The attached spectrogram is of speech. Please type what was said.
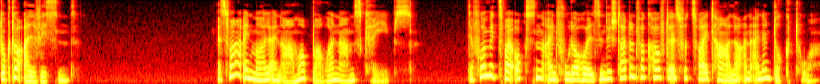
Doktor Allwissend. Es war einmal ein armer Bauer namens Krebs. Der fuhr mit zwei Ochsen ein Fuder Holz in die Stadt und verkaufte es für zwei Taler an einen Doktor.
